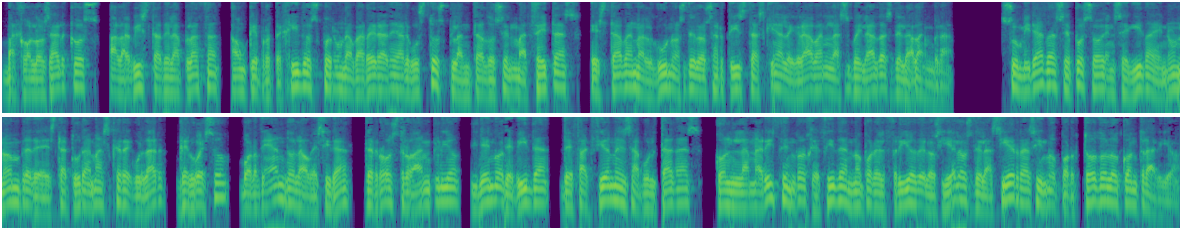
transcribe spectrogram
Bajo los arcos, a la vista de la plaza, aunque protegidos por una barrera de arbustos plantados en macetas, estaban algunos de los artistas que alegraban las veladas de la Alhambra. Su mirada se posó enseguida en un hombre de estatura más que regular, grueso, bordeando la obesidad, de rostro amplio, lleno de vida, de facciones abultadas, con la nariz enrojecida no por el frío de los hielos de la sierra sino por todo lo contrario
